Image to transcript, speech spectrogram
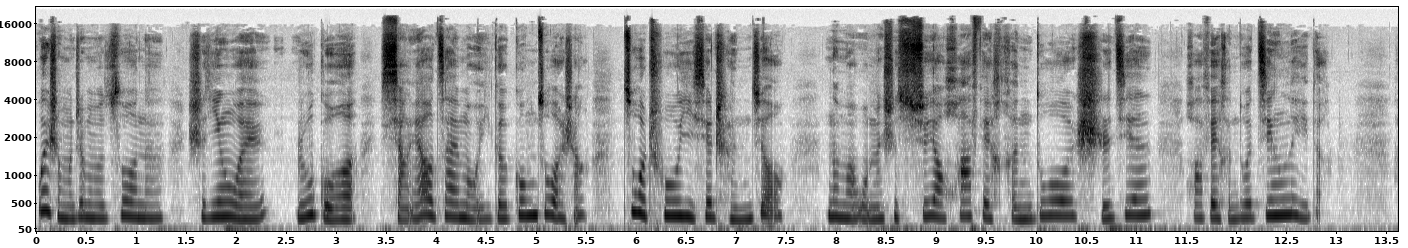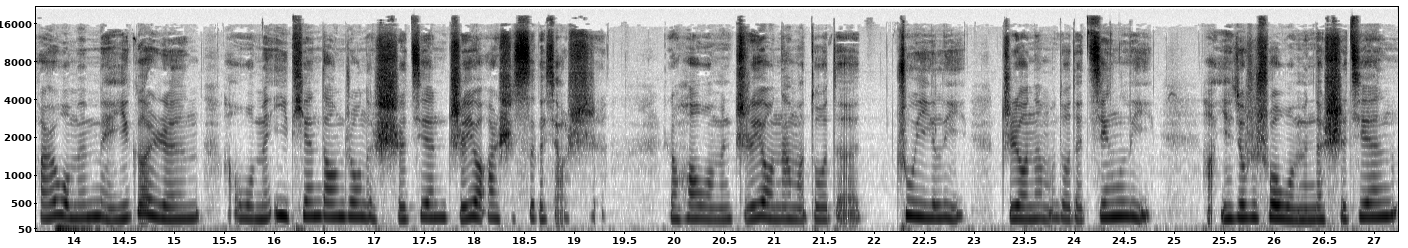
为什么这么做呢？是因为。如果想要在某一个工作上做出一些成就，那么我们是需要花费很多时间、花费很多精力的。而我们每一个人，啊我们一天当中的时间只有二十四个小时，然后我们只有那么多的注意力，只有那么多的精力，啊，也就是说，我们的时间、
